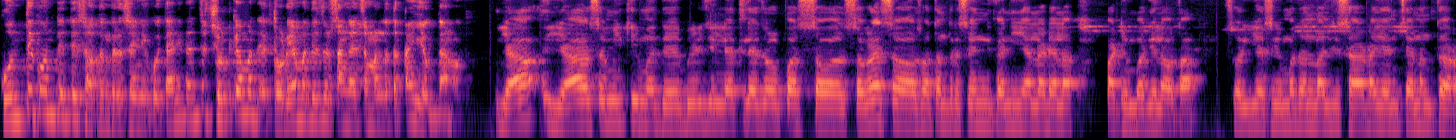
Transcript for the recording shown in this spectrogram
कोणते कोणते ते स्वातंत्र्य सैनिक होते? आणि त्यांचं छोटक्यामध्ये थोड्यामध्ये जर सांगायचं म्हणलं तर काय योगदान होतं? या या समितीमध्ये बीड जिल्ह्यातल्या जवळपास स- सगळ्या स्वातंत्र्य सैनिकांनी या लढ्याला पाठिंबा दिला होता. स्वर्गीय श्री मदनलालजी सारडा यांच्यानंतर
